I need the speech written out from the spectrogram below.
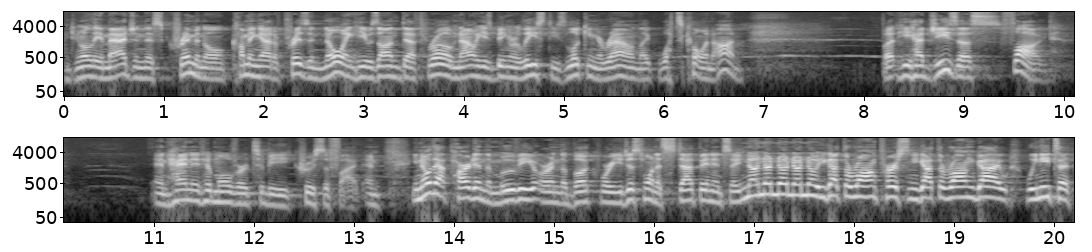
you can only imagine this criminal coming out of prison knowing he was on death row. Now he's being released. He's looking around like, what's going on? But he had Jesus flogged and handed him over to be crucified. And you know that part in the movie or in the book where you just want to step in and say, no, no, no, no, no, you got the wrong person, you got the wrong guy. We need to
